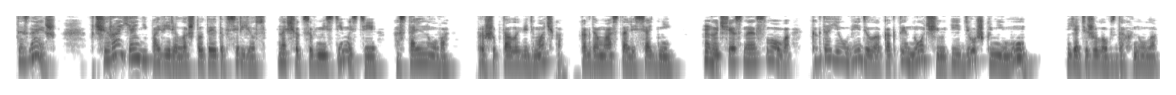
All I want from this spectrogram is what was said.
«Ты знаешь, вчера я не поверила, что ты это всерьез насчет совместимости и остального», прошептала ведьмачка, когда мы остались одни. «Но, честное слово, когда я увидела, как ты ночью идешь к нему...» Я тяжело вздохнула.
